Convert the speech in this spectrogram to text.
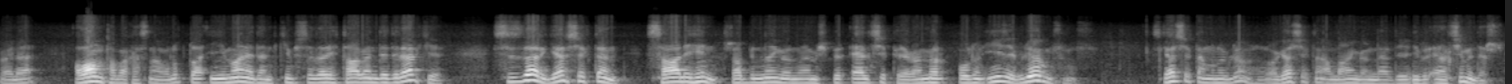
böyle avam tabakasına olup da iman eden kimselere hitaben dediler ki, sizler gerçekten Salih'in Rabbinden gönderilmiş bir elçi, peygamber olduğunu iyice biliyor musunuz? Siz gerçekten bunu biliyor musunuz? O gerçekten Allah'ın gönderdiği bir elçi midir?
